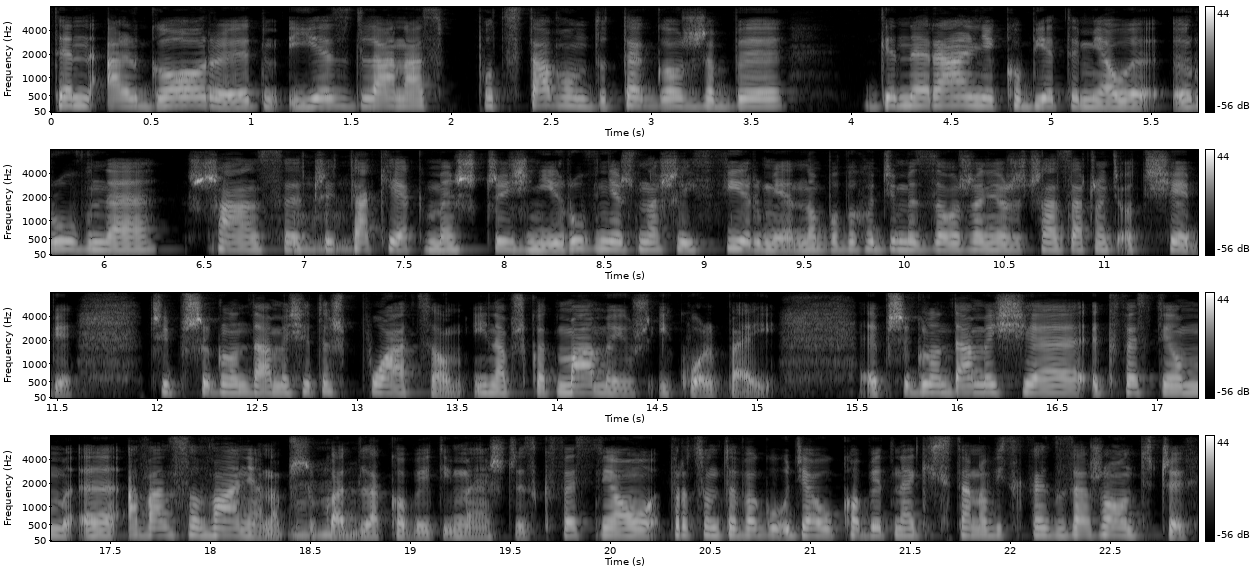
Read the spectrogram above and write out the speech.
ten algorytm jest dla nas podstawą do tego, żeby generalnie kobiety miały równe szanse, czyli takie jak mężczyźni, również w naszej firmie, no bo wychodzimy z założenia, że trzeba zacząć od siebie, czyli przyglądamy się też płacom i na przykład mamy już equal pay, E, przyglądamy się kwestiom e, awansowania na przykład dla kobiet i mężczyzn, kwestią procentowego udziału kobiet na jakichś stanowiskach zarządczych,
